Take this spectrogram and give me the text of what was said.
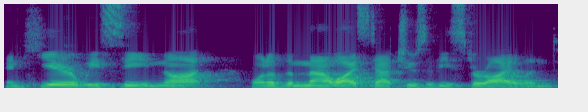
And here we see not one of the moai statues of Easter Island,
